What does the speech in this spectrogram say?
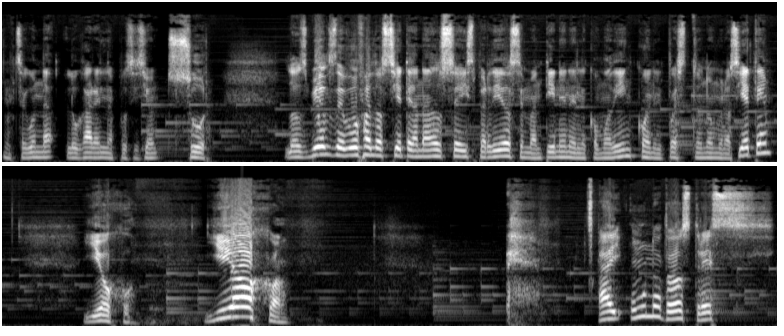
En segundo lugar en la posición sur. Los Bills de Buffalo, 7 ganados, 6 perdidos. Se mantienen en el comodín con el puesto número 7. Y ojo. Y ojo. Hay 1, 2, 3.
